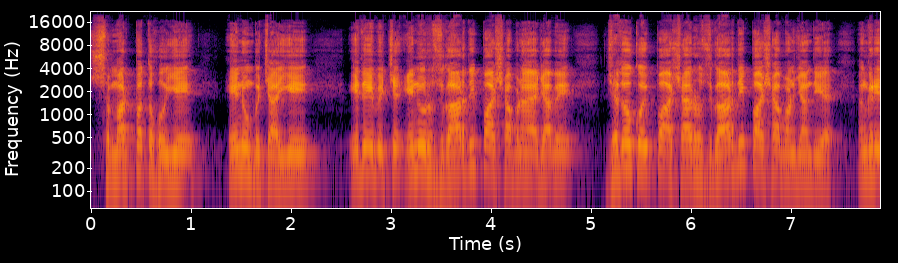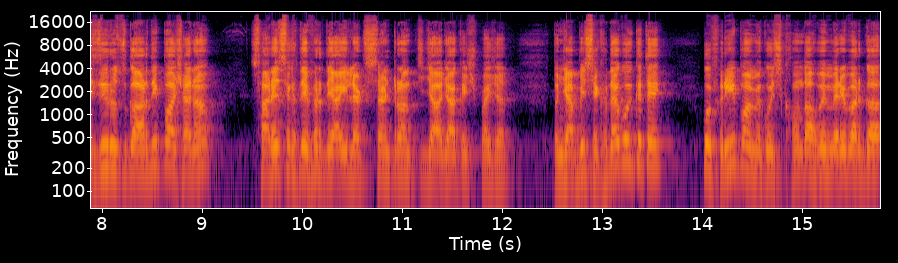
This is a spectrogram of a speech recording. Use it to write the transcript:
ਸਮਰਪਿਤ ਹੋਈਏ, ਇਹਨੂੰ ਬਚਾਈਏ। ਇਹਦੇ ਵਿੱਚ ਇਹਨੂੰ ਰੋਜ਼ਗਾਰ ਦੀ ਭਾਸ਼ਾ ਬਣਾਇਆ ਜਾਵੇ। ਜਦੋਂ ਕੋਈ ਭਾਸ਼ਾ ਰੋਜ਼ਗਾਰ ਦੀ ਭਾਸ਼ਾ ਬਣ ਜਾਂਦੀ ਹੈ, ਅੰਗਰੇਜ਼ੀ ਰੋਜ਼ਗਾਰ ਦੀ ਭਾਸ਼ਾ ਨਾ, ਸਾਰੇ ਸਿੱਖਦੇ ਫਿਰਦੇ ਆਈਲੈਟ ਸੈਂਟਰਾਂ 'ਚ ਜਾ ਜਾ ਕੇ ਸਪੈਸ਼ਲ ਪੰਜਾਬੀ ਸਿੱਖਦਾ ਕੋਈ ਕਿਤੇ? ਕੋਈ ਫ੍ਰੀ ਭਾਵੇਂ ਕੋਈ ਸਿਖਾਉਂਦਾ ਹੋਵੇ ਮੇਰੇ ਵਰਗਾ।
